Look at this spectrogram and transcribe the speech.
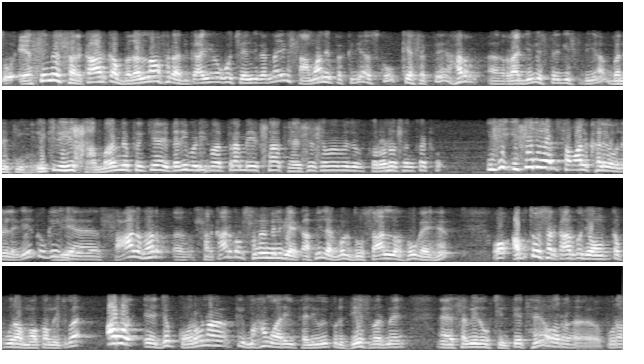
तो ऐसे में सरकार का बदलना फिर अधिकारियों को चेंज करना एक सामान्य प्रक्रिया इसको कह सकते हैं हर राज्य में इस तरह की स्थितियाँ बनती हैं। लेकिन ये सामान्य प्रक्रिया इतनी बड़ी मात्रा में एक साथ ऐसे समय में जब कोरोना संकट हो। इसी इसीलिए अब सवाल खड़े होने लगे क्योंकि साल भर सरकार को अब समय मिल गया काफ़ी लगभग दो साल हो गए हैं और अब तो सरकार को जवाब का पूरा मौका मिल चुका है। अब जब कोरोना की महामारी फैली हुई पूरे देश भर में सभी लोग चिंतित हैं और पूरा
